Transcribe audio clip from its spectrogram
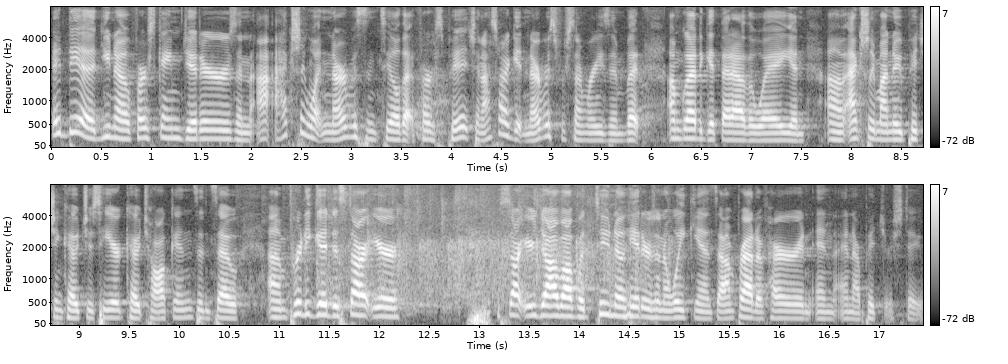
It did. You know, first game jitters, and I actually wasn't nervous until that first pitch, and I started getting nervous for some reason, but I'm glad to get that out of the way. And um, actually, my new pitching coach is here, Coach Hawkins, and so um, pretty good to start your start your job off with two no hitters in a weekend. So I'm proud of her and, and, and our pitchers too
